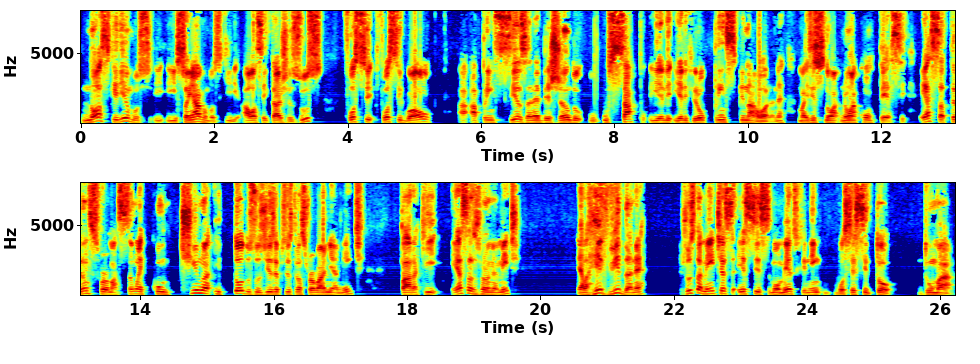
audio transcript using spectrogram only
Nós queríamos e, e, sonhávamos que ao aceitar Jesus fosse fosse igual a, a princesa, né, beijando o, o, sapo e ele, e ele virou príncipe na hora, né? Mas isso não, não acontece. Essa transformação é contínua e todos os dias eu preciso transformar minha mente para que essa transformação minha mente ela revida, né? justamente esses momentos que nem você citou de uma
